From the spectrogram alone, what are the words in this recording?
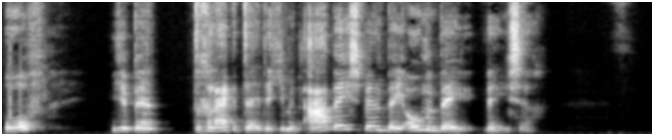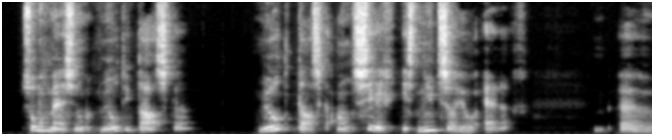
Of je bent tegelijkertijd dat je met A bezig bent, ben je ook met B bezig. Sommige mensen noemen het multitasken. Multitasken aan zich is niet zo heel erg. Uh,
